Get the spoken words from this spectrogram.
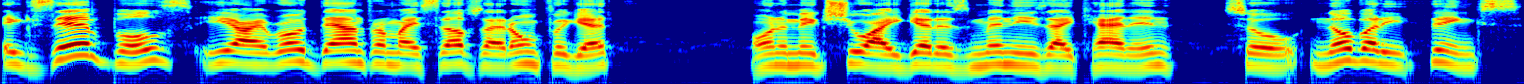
examples here. I wrote down for myself so I don't forget. I want to make sure I get as many as I can in so nobody thinks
